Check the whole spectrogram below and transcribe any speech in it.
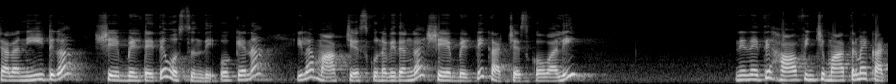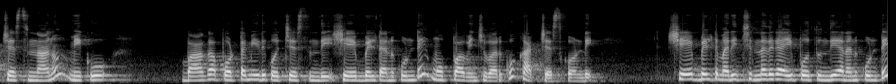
చాలా నీట్గా షేప్ బెల్ట్ అయితే వస్తుంది. ఓకేనా? ఇలా మార్క్ చేసుకున్న విధంగా షేప్ బెల్ట్ని కట్ చేసుకోవాలి. నేనైతే హాఫ్ ఇంచ్ మాత్రమే కట్ చేస్తున్నాను. మీకు బాగా పొట్ట మీదకి వచ్చేస్తుంది షేప్ బెల్ట్ అనుకుంటే ముప్పావు ఇంచ్ వరకు కట్ చేసుకోండి. షేప్ బెల్ట్ మరి చిన్నదిగా అయిపోతుంది అని అనుకుంటే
